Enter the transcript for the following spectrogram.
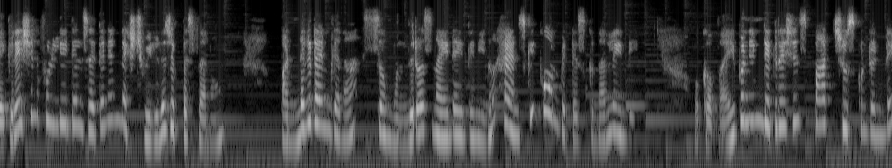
డెకరేషన్ ఫుల్ డీటెయిల్స్ అయితే నేను నెక్స్ట్ వీడియోలో చెప్పేస్తాను. పండగ టైం కదా సో ముందు రోజు నైట్ అయితే నేను హ్యాండ్స్కి కోన్ పెట్టేసుకున్నాను లేండి. ఒకవైపు నేను డెకరేషన్స్ పార్ట్ చూసుకుంటుంటే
